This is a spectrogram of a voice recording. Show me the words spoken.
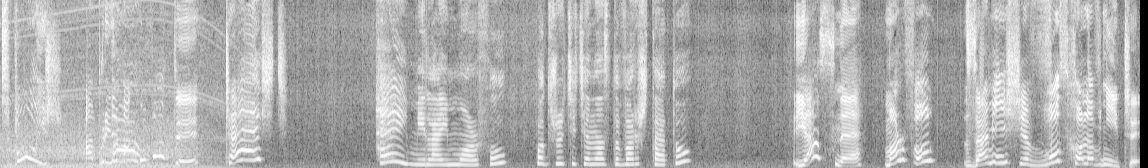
Spójrz, April ma kłopoty. Cześć! Hej, Mila i Morphle, podrzucicie nas do warsztatu? Jasne, Morphle, zamień się w wóz holowniczy.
